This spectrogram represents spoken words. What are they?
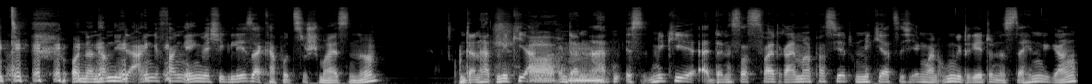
und dann haben die da angefangen, irgendwelche Gläser kaputt zu schmeißen, ne? Und dann hat Mickey an, und dann hm. hat ist Mickey, äh, dann ist das zwei, dreimal passiert und Mickey hat sich irgendwann umgedreht und ist dahin gegangen.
